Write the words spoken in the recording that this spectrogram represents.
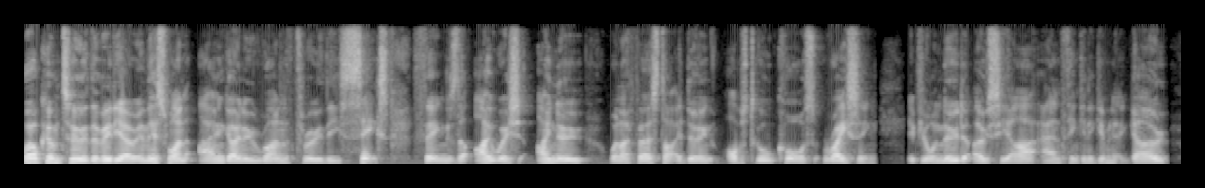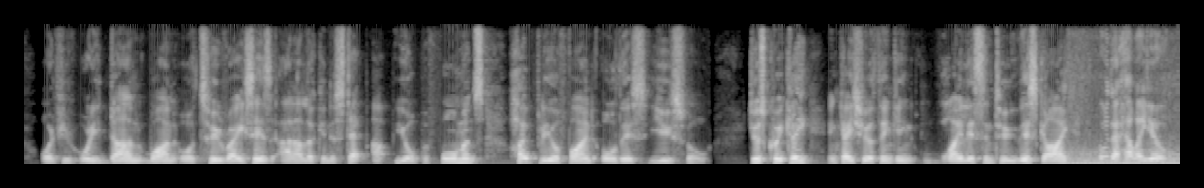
Welcome to the video. In this one, I'm going to run through the six things that I wish I knew when I first started doing obstacle course racing. If you're new to OCR and thinking of giving it a go, or if you've already done one or two races and are looking to step up your performance, hopefully you'll find all this useful. Just quickly, in case you're thinking, why listen to this guy? Who the hell are you?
